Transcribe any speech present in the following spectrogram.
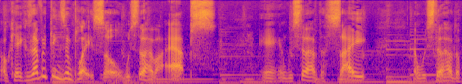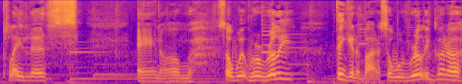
okay? Because everything's in place. So we still have our apps, and we still have the site, and we still have the playlists, and um, so we're, really thinking about it. So we're really gonna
